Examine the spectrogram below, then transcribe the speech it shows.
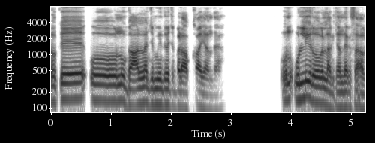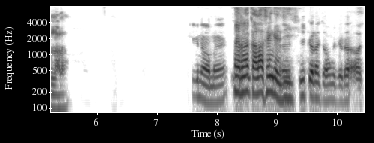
ਕਿਉਂਕਿ ਉਹ ਉਹਨੂੰ ਗਾਲਣਾ ਜ਼ਮੀਨ ਦੇ ਵਿੱਚ ਬੜਾ ਔਖਾ ਹੋ ਜਾਂਦਾ। ਉਹਨੂੰ ਉੱਲੀ ਰੋਗ ਲੱਗ ਜਾਂਦਾ ਇੱਕ ਹਿਸਾਬ ਨਾਲ। ਕੀ ਨਾਮ ਹੈ? ਮੇਰਾ ਕਾਲਾ ਸਿੰਘ ਹੈ ਜੀ। ਕੀ ਕਹਿਣਾ ਚਾਹੋਗੇ ਜਿਹੜਾ ਅੱਜ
